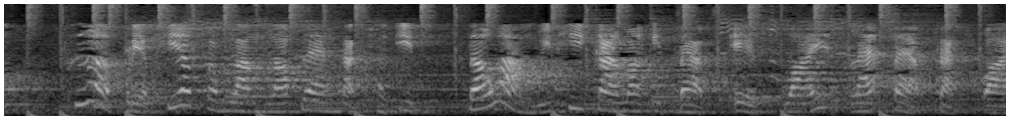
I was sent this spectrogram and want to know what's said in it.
2. เพื่อเปรียบเทียบกำลังรับแรงดัดของอิฐระหว่างวิธีการวางอิฐแบบเอสไว้และแบบแฟลตไว้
